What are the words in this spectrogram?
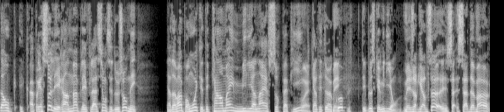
Donc, après ça, les rendements et l'inflation, c'est deux choses, mais Il en demeure pour moi que t'es quand même millionnaire sur papier. Ouais. Quand t'es un Mais- couple, t'es plus qu'un million. Mais je regarde ça, ça, ça demeure.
